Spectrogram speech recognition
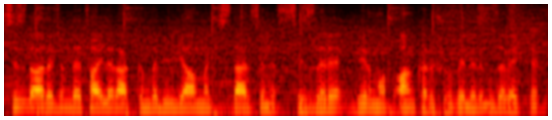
Siz de aracın detayları hakkında bilgi almak isterseniz sizleri Birmot Ankara şubelerimize bekleriz.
